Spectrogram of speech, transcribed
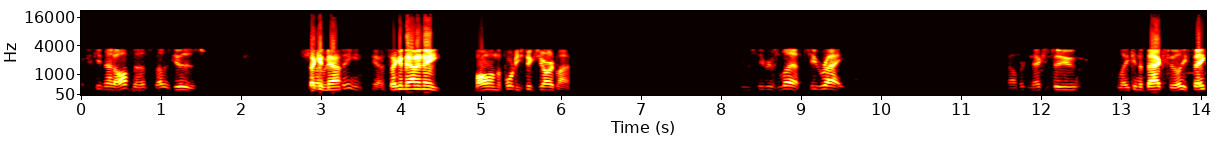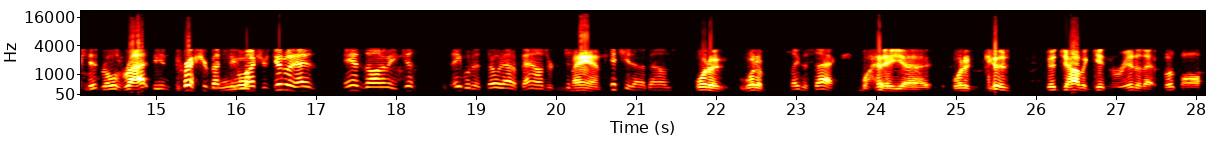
executing that offense about as good as Second down, seen. yeah, second down and eight. Ball on the 46 yard line. Two receivers left, two right. Alfred next to Lake in the backfield. He fakes it, rolls right, being pressured by two punchers. Goodwin had his hands on him. He just was able to throw it out of bounds or just Man, pitch it out of bounds, what a what a save the sack. what a uh, what a good good job of getting rid of that football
